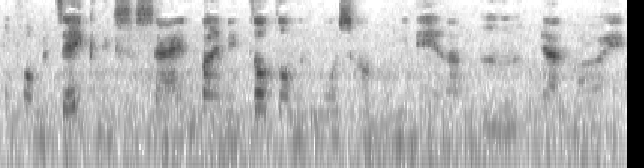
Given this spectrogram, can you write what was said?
om van betekenis te zijn, waarin ik dat dan het mooiste kan combineren. Ja. Mooi.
